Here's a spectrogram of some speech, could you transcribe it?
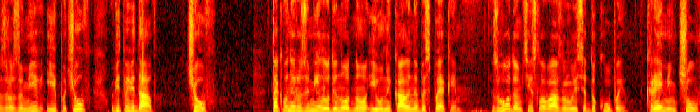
зрозумів і почув, відповідав чув. Так вони розуміли один одного і уникали небезпеки. Згодом ці слова злилися докупи. Кремінь чув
